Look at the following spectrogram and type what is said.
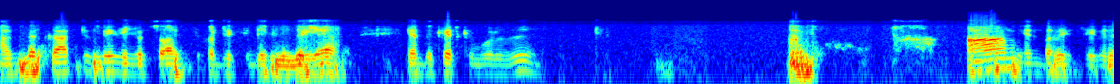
அந்த காற்றுகளே நீங்கள் சுவாசித்துக் கொண்டிருக்கின்றீர்கள் இல்லையா என்று கேட்கும் பொழுது ஆம் என்பதை தவிர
